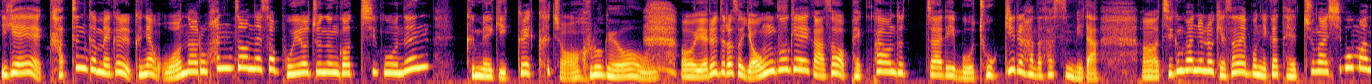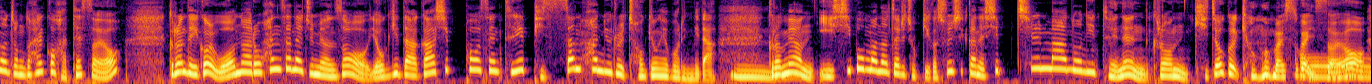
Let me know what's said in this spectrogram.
이게 같은 금액을 그냥 원화로 환전해서 보여주는 것 치고는 금액이 꽤 크죠. 그러게요. 어, 예를 들어서 영국에 가서 100파운드짜리 뭐 조끼를 하나 샀습니다. 어, 지금 환율로 계산해 보니까 대충 한 15만 원 정도 할 것 같았어요. 그런데 이걸 원화로 환산해 주면서 여기다가 10%의 비싼 환율을 적용해 버립니다. 음. 그러면 이 15만 원짜리 조끼가 순식간에 17만 원이 되는 그런 기적을 경험할 수가 있어요. 오.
